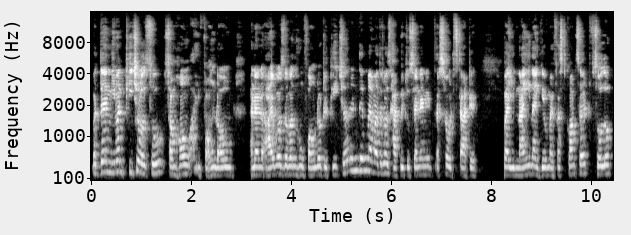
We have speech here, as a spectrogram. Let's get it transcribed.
But then even teacher also somehow I found out, and I was the one who found out a teacher, and then my mother was happy to send, and it, that's how it started. By nine, I gave my first concert solo,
